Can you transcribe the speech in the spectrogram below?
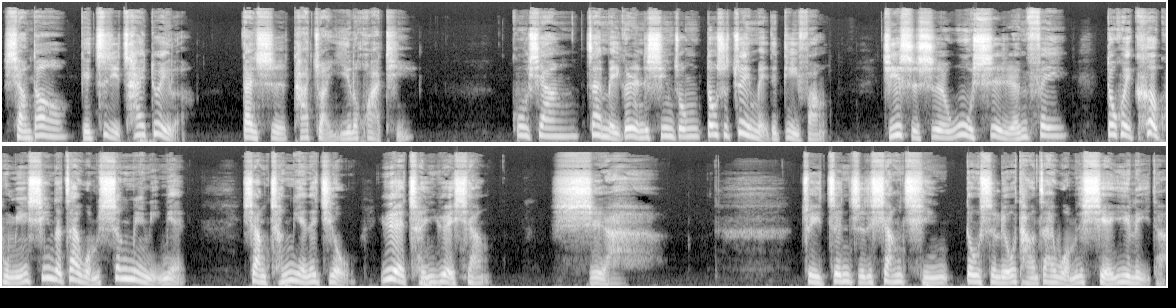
想到给自己猜对了，但是他转移了话题。故乡在每个人的心中都是最美的地方，即使是物是人非。都会刻骨铭心的在我们生命里面，像陈年的酒，越陈越香。是啊，最真挚的乡情都是流淌在我们的血液里的，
